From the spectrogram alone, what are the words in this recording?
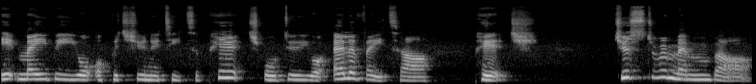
it may be your opportunity to pitch or do your elevator pitch. Just remember,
